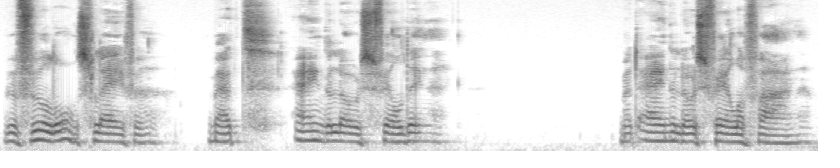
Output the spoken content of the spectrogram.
We vullen ons leven met eindeloos veel dingen, met eindeloos veel ervaringen.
